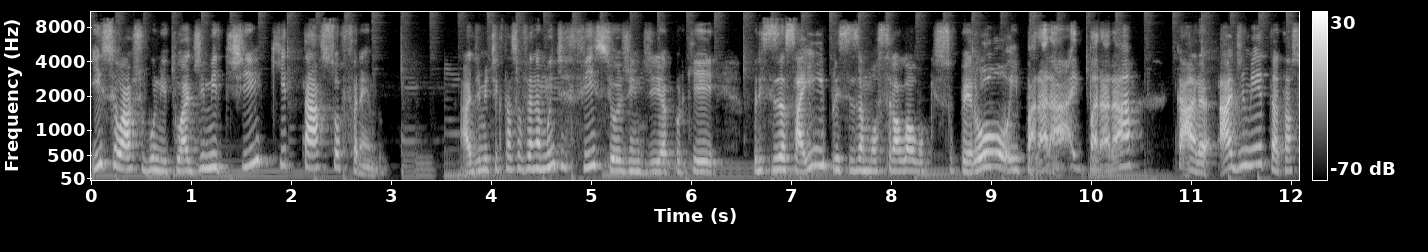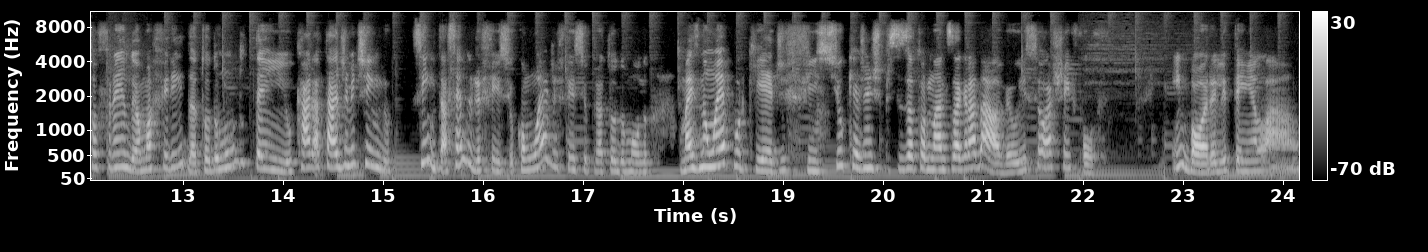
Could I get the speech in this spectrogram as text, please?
Isso eu acho bonito, admitir que está sofrendo. Admitir que está sofrendo é muito difícil hoje em dia, porque precisa sair, precisa mostrar logo que superou e parará e parará. Cara, admita, tá sofrendo, é uma ferida, todo mundo tem, o cara tá admitindo. Sim, tá sendo difícil, como é difícil para todo mundo, mas não é porque é difícil que a gente precisa tornar desagradável. Isso eu achei fofo embora ele tenha lá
